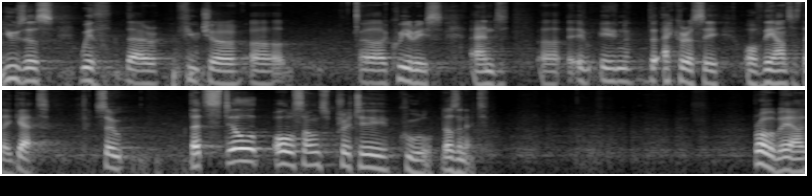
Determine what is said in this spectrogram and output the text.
users with their future uh, queries and in the accuracy of the answers they get. So that still all sounds pretty cool, doesn't it? Probably, I,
